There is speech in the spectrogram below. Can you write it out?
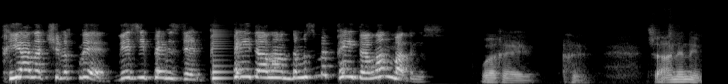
hıyanatçılıklı vezipenizden peydalandınız mı peydalanmadınız? Vakay canini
